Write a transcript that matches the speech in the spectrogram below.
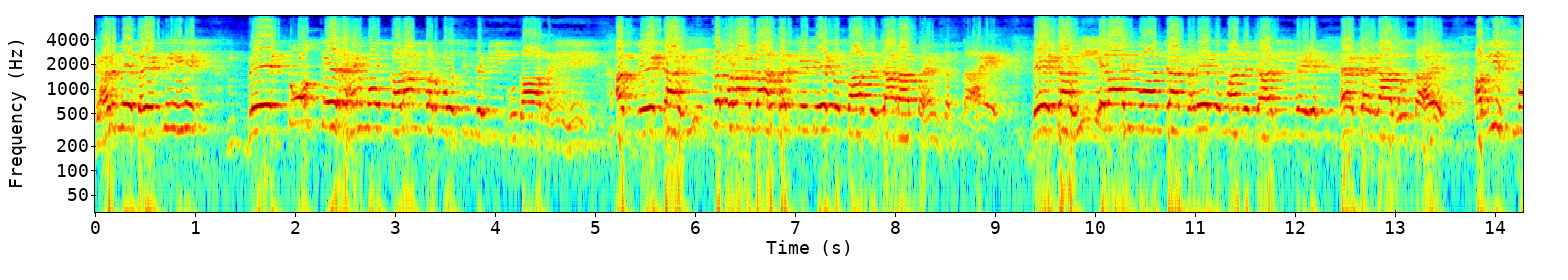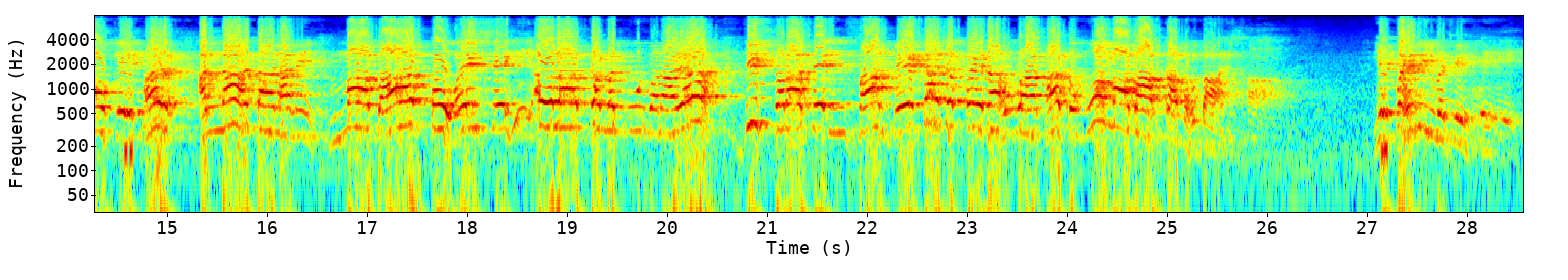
گھر میں بیٹھے ہیں، بیٹوں کے رحم و کرم پر وہ زندگی گزار رہے ہیں۔ اب بیٹا ہی کپڑا لا کر کے دے تو باپ بیچارہ پہن سکتا ہے۔ بیٹا ہی علاج معاوضہ کرے تو ماں بیچاری کا علاج ہوتا ہے۔ اب اس موقع پر اللہ تعالیٰ نے ماں باپ کو ویسے ہی اولاد کا مجبور بنایا۔ جس طرح سے انسان بیٹا جب پیدا ہوا تھا تو وہ ماں باپ کا محتاج تھا۔ یہ پہلی وجہ ہے۔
